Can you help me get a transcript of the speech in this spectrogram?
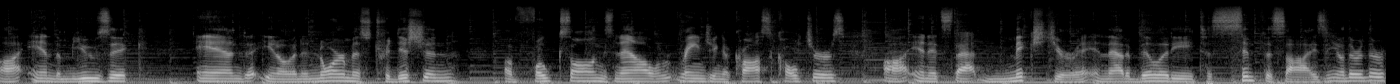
uh, and the music and, you know, an enormous tradition of folk songs now ranging across cultures. Uh, and it's that mixture and that ability to synthesize. You know, they're, they're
